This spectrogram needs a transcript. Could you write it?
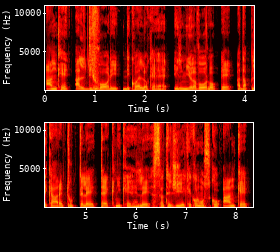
anche al di fuori di quello che è il mio lavoro e ad applicare tutte le tecniche, le strategie che conosco anche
